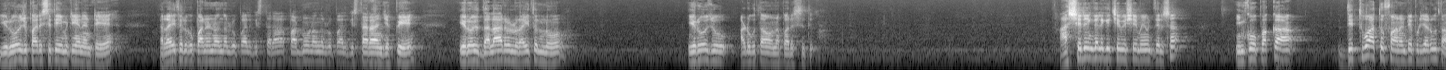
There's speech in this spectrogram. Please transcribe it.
ఈరోజు పరిస్థితి ఏమిటి అని అంటే రైతులకు పన్నెండు వందల రూపాయలకి ఇస్తారా పదమూడు వందల రూపాయలకి ఇస్తారా అని చెప్పి ఈరోజు దళారులు రైతులను ఈరోజు అడుగుతా ఉన్న పరిస్థితి. ఆశ్చర్యం కలిగించే విషయం ఏమిటి తెలుసా? ఇంకో పక్క దిత్వా తుఫాన్ అంటే ఇప్పుడు జరుగుతా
